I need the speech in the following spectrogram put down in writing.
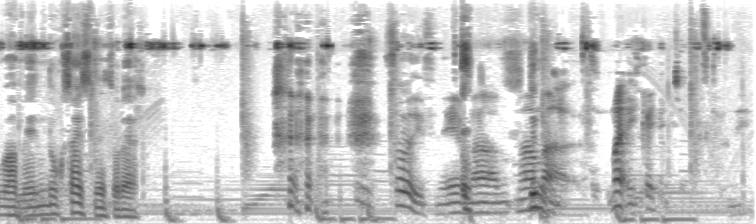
うわ、めんどくさいですね、それ。そうですねえ。まあまあまあ、まあ一回取っちゃいますけどね。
